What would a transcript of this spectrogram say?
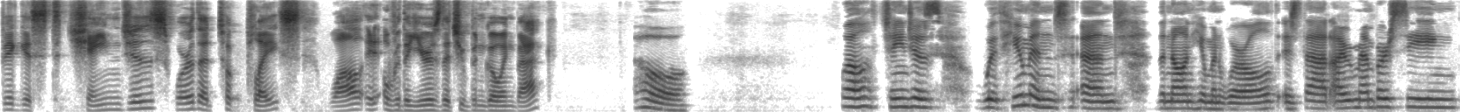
biggest changes were that took place while over the years that you've been going back? Oh, well, changes with humans and the non human world is that I remember seeing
